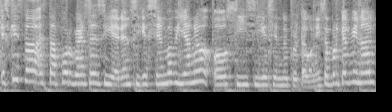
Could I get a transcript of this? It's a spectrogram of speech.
Es que está, está por verse si Eren sigue siendo villano o si sigue siendo el protagonista, porque al final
